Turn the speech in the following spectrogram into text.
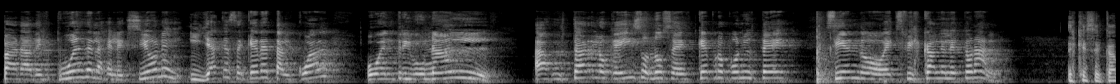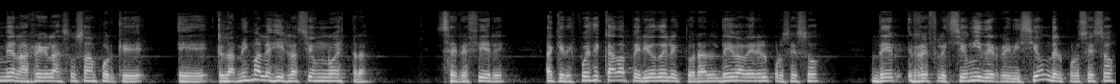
para después de las elecciones y ya que se quede tal cual? ¿O el tribunal ajustar lo que hizo? No sé, ¿qué propone usted siendo ex fiscal electoral? Es que se cambian las reglas, Susan, porque eh, la misma legislación nuestra se refiere a que después de cada periodo electoral debe haber el proceso de reflexión y de revisión del proceso,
